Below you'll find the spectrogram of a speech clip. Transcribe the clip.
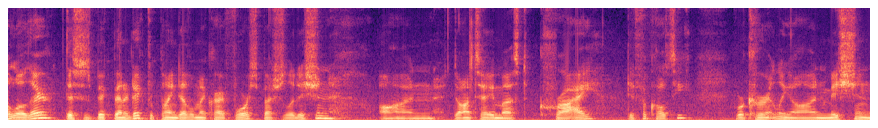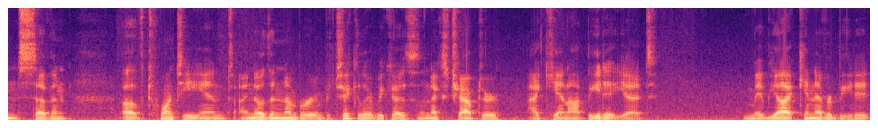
Hello there, this is Bick Benedict. We're playing Devil May Cry 4 Special Edition on Dante Must Cry difficulty. We're currently on mission 7 of 20, and I know the number in particular because the next chapter, I cannot beat it yet. Maybe I can never beat it,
